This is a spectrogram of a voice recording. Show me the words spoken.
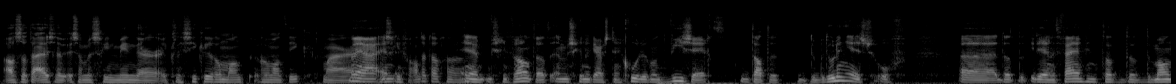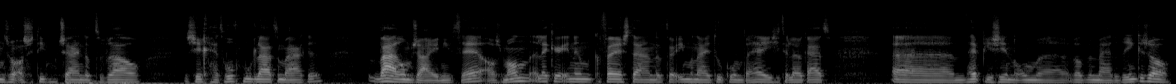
Als dat de uitsluit is dan misschien minder klassieke roman- romantiek, maar Nou ja, en- misschien verandert dat gewoon. En misschien verandert dat. En misschien ook juist ten goede. Want wie zegt dat het de bedoeling is? Of eh, dat, dat iedereen het fijn vindt dat, dat de man zo assertief moet zijn. Dat de vrouw zich het hof moet laten maken. Waarom zou je niet hè, als man lekker in een café staan. Dat er iemand naar je toe komt. Hé, hey, je ziet er leuk uit. Ehm, heb je zin om eh, wat met mij te drinken zo?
